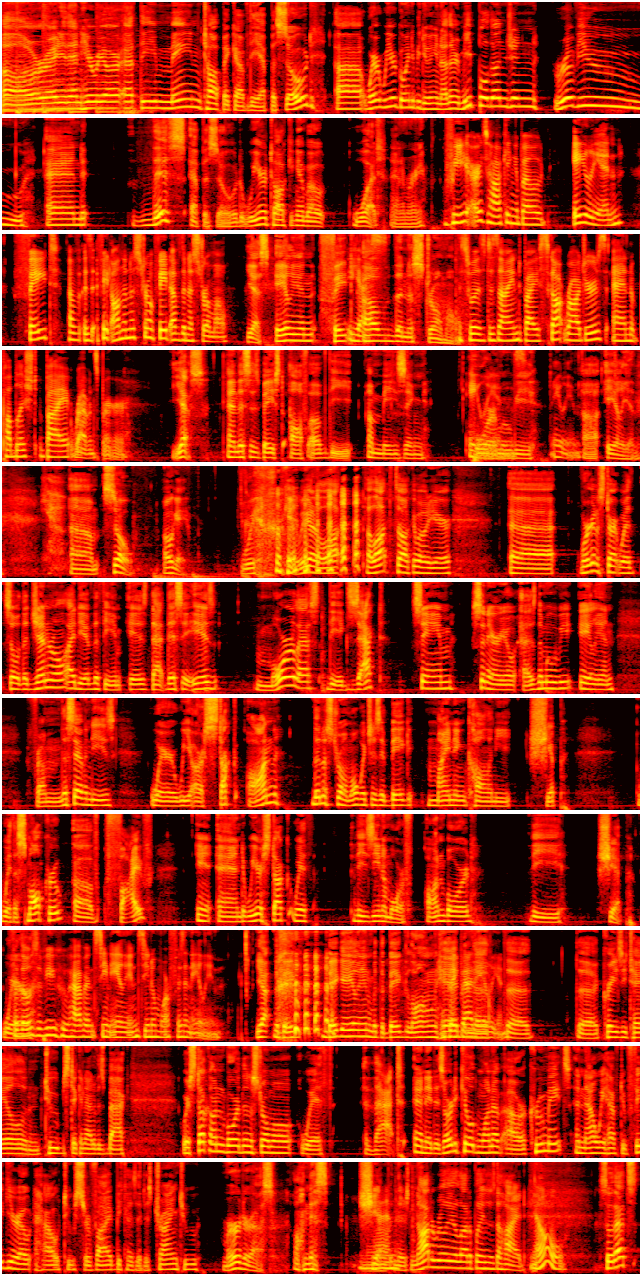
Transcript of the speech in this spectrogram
Alrighty then, here we are at the main topic of the episode, uh, where we are going to be doing another Meeple Dungeon review. And this episode, we are talking about what, Anna Marie? We are talking about Alien, Fate of is it Fate on the Nostromo? Fate of the Nostromo. Yes, Alien Fate Yes. of the Nostromo. This was designed by Scott Rogers and published by Ravensburger. Yes. And this is based off of the amazing horror movie Alien. uh, Alien. Yeah. Um. So, okay, we okay. We got a lot, a lot to talk about here. Uh, we're gonna start with so the general idea of the theme is that this is more or less the exact same scenario as the movie Alien from the 70s, where we are stuck on the Nostromo, which is a big mining colony ship with a small crew of five, and we are stuck with the xenomorph on board the ship. Where For those of you who haven't seen Alien, Xenomorph is an alien. yeah, the big big alien with the big long head, big bad and the, alien. the the crazy tail and tubes sticking out of his back. We're stuck on board the Nostromo with that. And it has already killed one of our crewmates, and now we have to figure out how to survive because it is trying to murder us on this ship. Man. And there's not really a lot of places to hide. No. So that's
